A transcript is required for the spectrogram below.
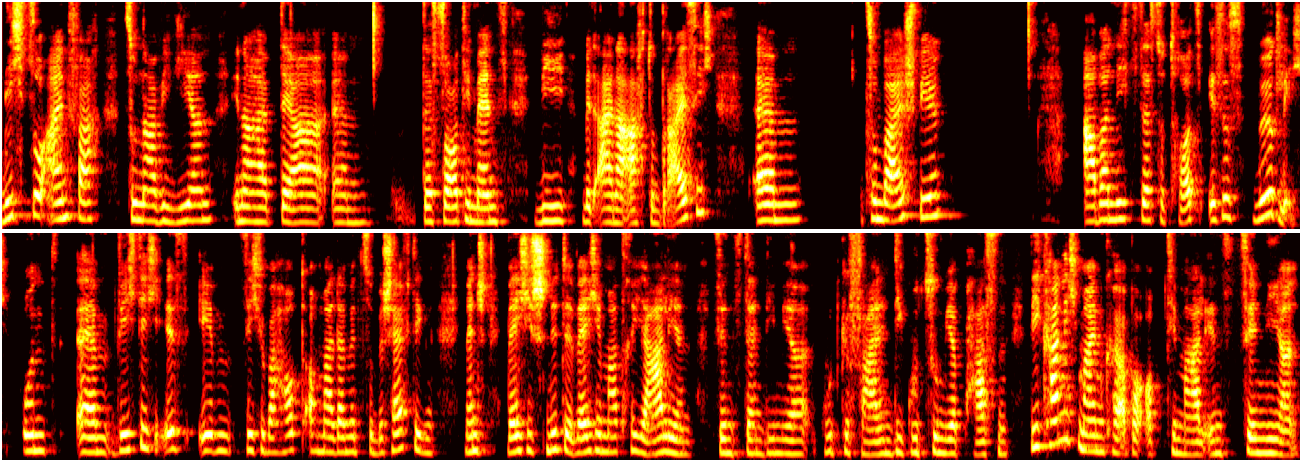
nicht so einfach zu navigieren innerhalb der, ähm, des Sortiments wie mit einer 38 ähm, zum Beispiel. Aber nichtsdestotrotz ist es möglich. Und ähm, wichtig ist eben, sich überhaupt auch mal damit zu beschäftigen. Mensch, welche Schnitte, welche Materialien sind es denn, die mir gut gefallen, die gut zu mir passen? Wie kann ich meinen Körper optimal inszenieren?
